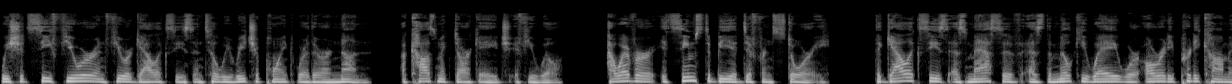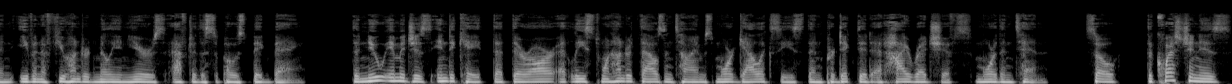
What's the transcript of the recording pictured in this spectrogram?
we should see fewer and fewer galaxies until we reach a point where there are none, a cosmic dark age, if you will. However, it seems to be a different story. The galaxies as massive as the Milky Way were already pretty common even a few hundred million years after the supposed Big Bang. The new images indicate that there are at least 100,000 times more galaxies than predicted at high redshifts, more than 10. So, the question is,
